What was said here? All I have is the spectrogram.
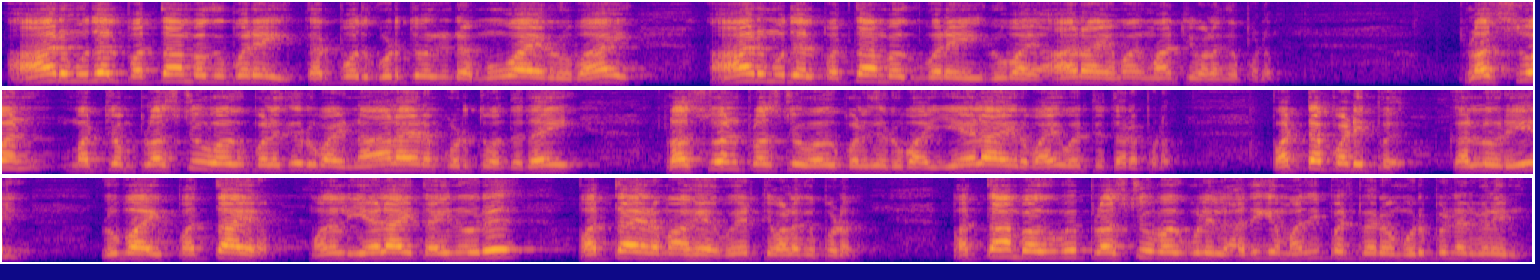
ஆறு முதல் பத்தாம் வகுப்பு வரை தற்போது கொடுத்து வருகின்ற மூவாயிரம் ரூபாய் ஆறு முதல் பத்தாம் வகுப்பு வரை ரூபாய் ஆறாயிரமாக மாற்றி வழங்கப்படும். ப்ளஸ் ஒன் மற்றும் ப்ளஸ் டூ வகுப்புகளுக்கு ரூபாய் நாலாயிரம் கொடுத்து வந்ததை ப்ளஸ் ஒன் ப்ளஸ் டூ வகுப்புகளுக்கு ரூபாய் ஏழாயிரம் ரூபாய் உயர்த்தி தரப்படும். பட்டப்படிப்பு கல்லூரியில் ரூபாய் பத்தாயிரம் முதல் ஏழாயிரத்து ஐநூறு பத்தாயிரமாக உயர்த்தி வழங்கப்படும். பத்தாம் வகுப்பு ப்ளஸ் டூ வகுப்புகளில் அதிக மதிப்பெண் பெறும் உறுப்பினர்களின்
